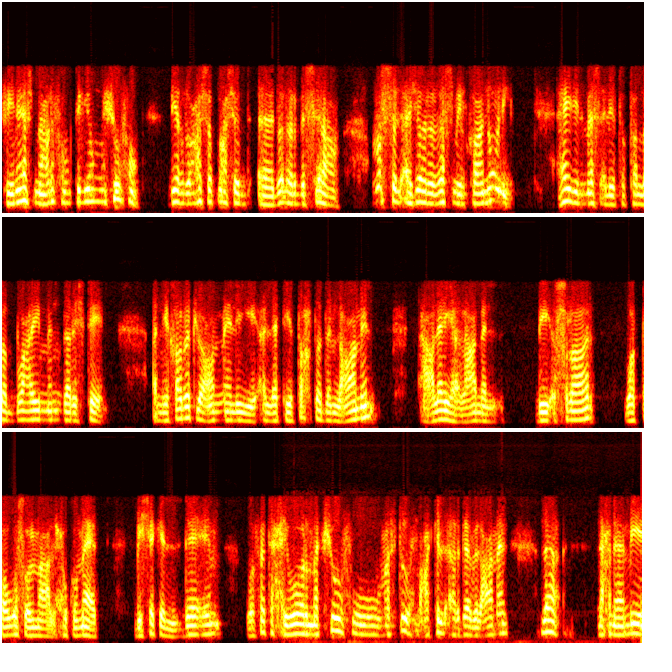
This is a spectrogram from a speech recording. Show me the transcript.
في ناس بنعرفهم كل يوم بنشوفهم بياخذوا 10 12 دولار بالساعة. نص الأجار الرسمي القانوني. هذه المسألة تتطلب وعي من درجتين النقابة العمالية التي تحتضن العامل عليها العمل بإصرار والتواصل مع الحكومات بشكل دائم وفتح حوار مكشوف ومفتوح مع كل أرباب العمل. لا نحن مي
